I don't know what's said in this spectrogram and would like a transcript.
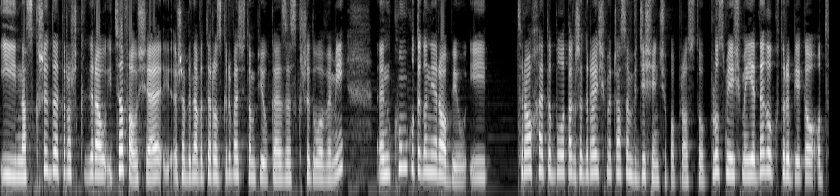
i na skrzydle troszkę grał i cofał się, żeby nawet rozgrywać tą piłkę ze skrzydłowymi. Nkunku tego nie robił i trochę to było tak, że graliśmy czasem w 10 po prostu. Plus mieliśmy jednego, który biegał od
